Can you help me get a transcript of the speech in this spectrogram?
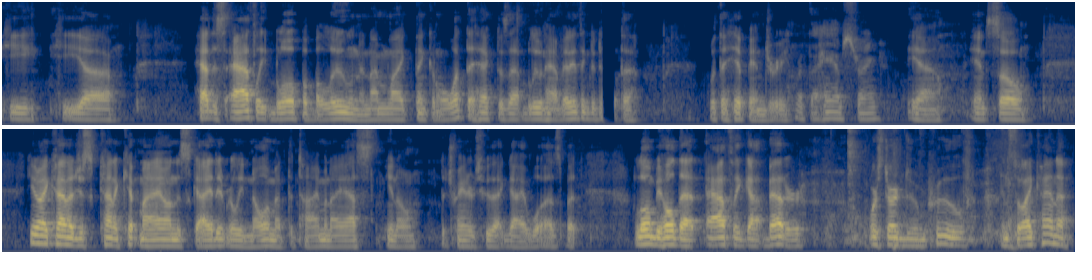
he he uh, had this athlete blow up a balloon, and I'm like thinking, well, what the heck does that balloon have anything to do with the with the hip injury? With the hamstring. Yeah, and so you know, I kind of just kind of kept my eye on this guy. I didn't really know him at the time, and I asked you know the trainers who that guy was, but lo and behold, that athlete got better or started to improve. And so I kind of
